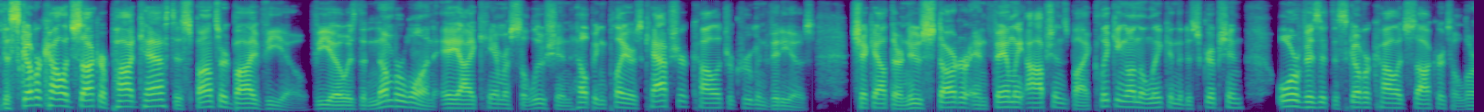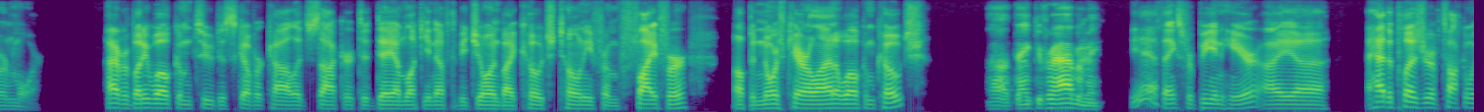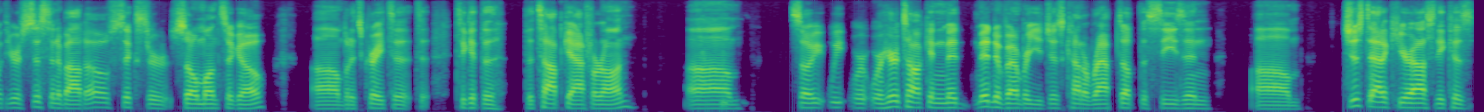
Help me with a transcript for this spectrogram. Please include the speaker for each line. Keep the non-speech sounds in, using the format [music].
Speaker 1: The Discover College Soccer podcast is sponsored by Veo. Veo is the number one AI camera solution helping players capture college recruitment videos. Check out their new starter and family options by clicking on the link in the description or visit Discover College Soccer to learn more. Hi, everybody. Welcome to Discover College Soccer. Today, I'm lucky enough to be joined by Coach Tony from Pfeiffer up in North Carolina. Welcome, Coach.
Speaker 2: Uh, thank you for having me.
Speaker 1: Yeah, thanks for being here. I uh, I had the pleasure of talking with your assistant about oh six or so months ago, um, but it's great to to to get the the top gaffer on. Um, [laughs] so we we're we're here talking mid mid November. You just kind of wrapped up the season. Um, just out of curiosity, because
